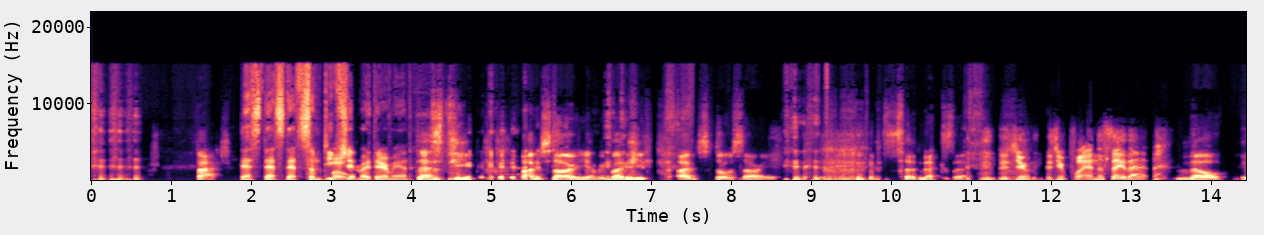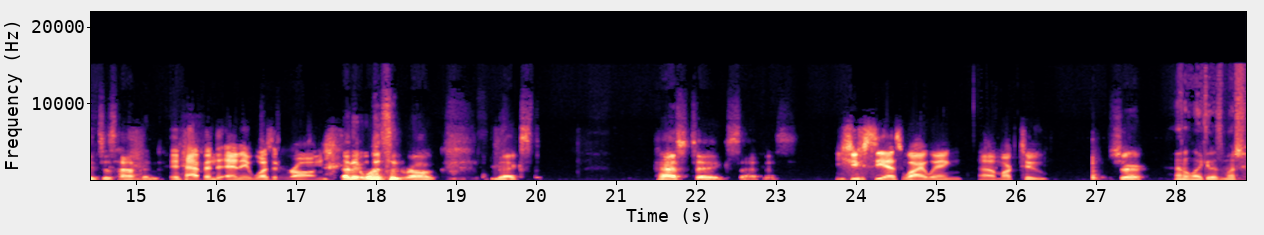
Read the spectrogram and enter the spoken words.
Fact. that's that's that's some deep Whoa. shit right there, man. That's deep. I'm sorry, everybody. I'm so sorry. so next set. Did you did you plan to say that? No, it just happened. It happened and it wasn't wrong. And it wasn't wrong. Next. Hashtag sadness. UCS Y Wing uh, Mark II. Sure. I don't like it as much.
